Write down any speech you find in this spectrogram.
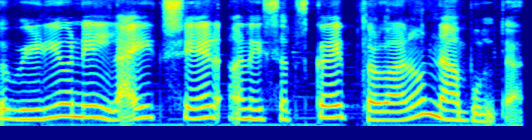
તો વિડીયોને લાઇક શેર અને સબસ્ક્રાઈબ કરવાનું ના ભૂલતા.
